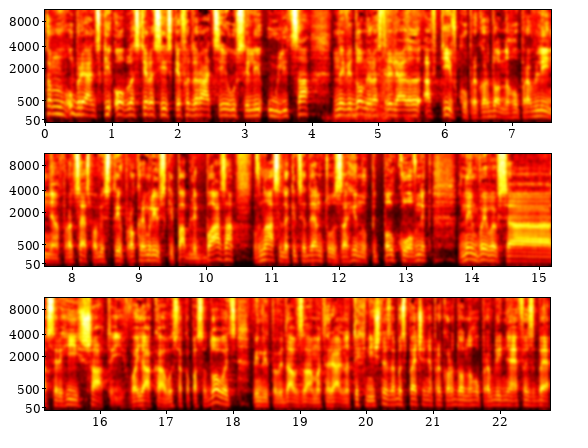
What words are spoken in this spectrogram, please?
Там у Брянській області Російської Федерації у селі Уліца невідомі розстріляли автівку прикордонного управління. Про це сповістив про кремлівський паблік База. Внаслідок інциденту загинув підполковник. Ним виявився Сергій Шатий, вояка високопосадовець. Він відповідав за матеріально-технічне забезпечення прикордонного управління ФСБ.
